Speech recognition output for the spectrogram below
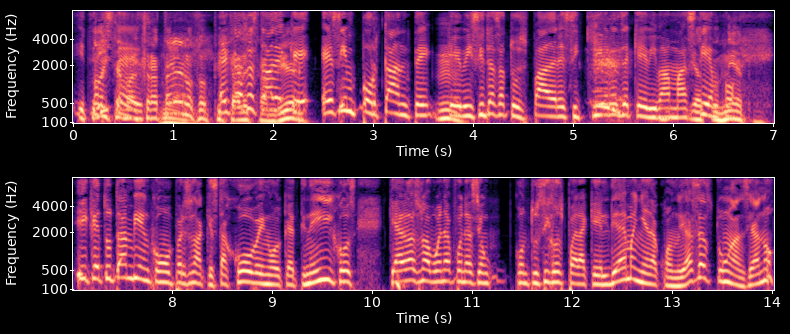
y No, y te maltratan en los El hospitales caso está también. de que es importante que Mm. visites a tus padres si quieres de que vivan más Y tiempo. Y que tú también, como persona que está joven o que tiene hijos, que hagas una buena fundación con tus hijos para que el día de mañana, cuando ya seas tú un anciano,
